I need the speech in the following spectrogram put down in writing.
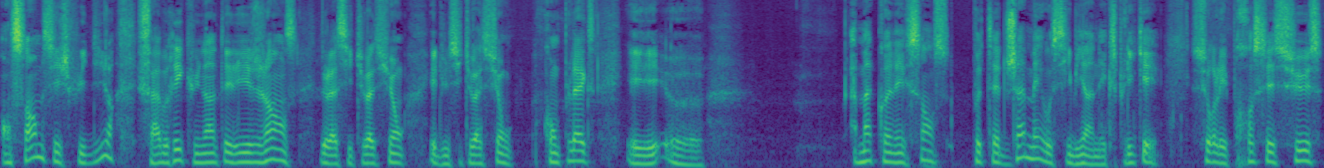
ensemble, si je puis dire, fabrique une intelligence de la situation et d'une situation complexe et, euh, à ma connaissance, peut-être jamais aussi bien expliqué sur les processus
